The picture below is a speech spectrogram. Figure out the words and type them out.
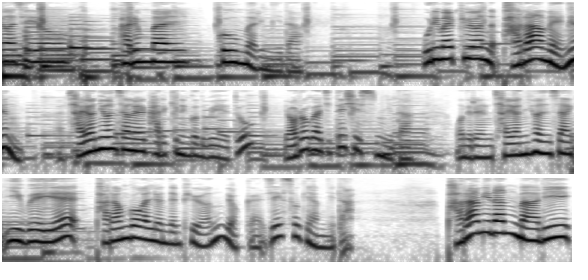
안녕하세요. 바른말, 고운말입니다. 우리말 표현 바람에는 자연현상을 가리키는 것 외에도 여러 가지 뜻이 있습니다. 오늘은 자연현상 이외에 바람과 관련된 표현 몇 가지 소개합니다. 바람이란 말이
